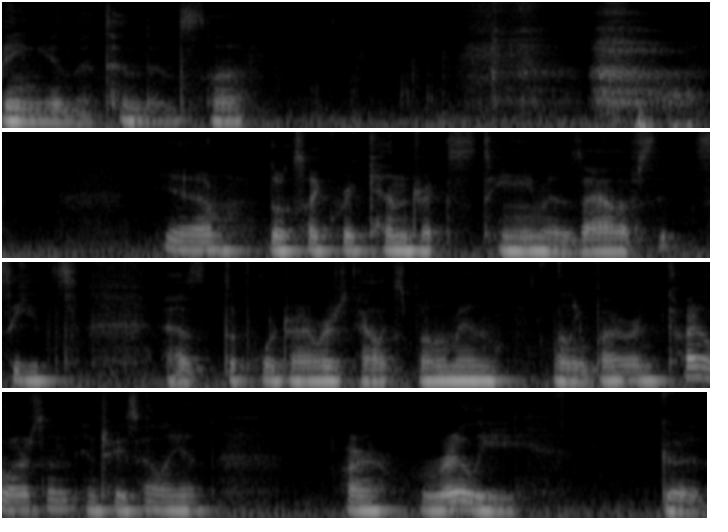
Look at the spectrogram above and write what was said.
being in attendance. Uh, Yeah, looks like Rick Hendrick's team is out of seats as the four drivers, Alex Bowman, William Byron, Kyle Larson, and Chase Elliott, are really good.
